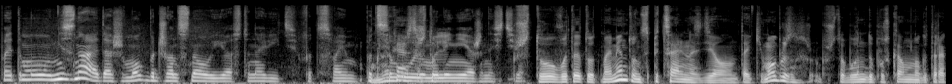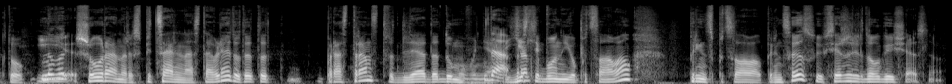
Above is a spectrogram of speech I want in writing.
Поэтому не знаю даже, мог бы Джон Сноу ее остановить вот своим кажется, поцелуем что- или нежностью. Что вот этот вот момент, он специально сделан таким образом, чтобы он допускал много трактовок. И Ну вот- шоураннеры специально оставляют вот это пространство для додумывания. Да, Если бы он ее поцеловал, принц поцеловал принцессу, и все жили долго и счастливо.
